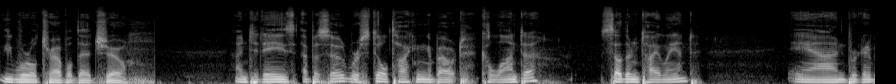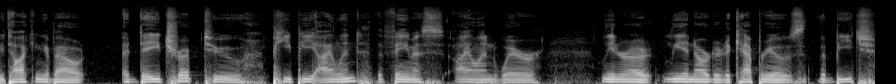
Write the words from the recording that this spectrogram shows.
the World Travel Dad Show. On today's episode, we're still talking about Koh Lanta, southern Thailand, and we're going to be talking about a day trip to Phi Island, the famous island where Leonardo, Leonardo DiCaprio's The Beach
